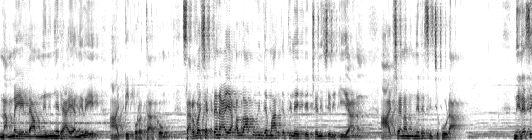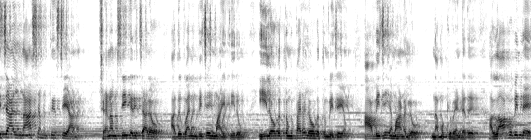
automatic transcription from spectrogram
നമ്മയെല്ലാം നിന്ദ്യരായ നിലയിൽ ആട്ടിപ്പുറത്താക്കും. സർവശക്തനായ അള്ളാഹുവിന്റെ മാർഗത്തിലേക്ക് ക്ഷണിച്ചിരിക്കുകയാണ്. ആ ക്ഷണം നിരസിച്ചുകൂടാ? നിരസിച്ചാൽ നാശം തീർച്ചയാണ്. ക്ഷണം സ്വീകരിച്ചാലോ അത് വൻ വിജയമായി തീരും ഈ ലോകത്തും പരലോകത്തും വിജയം. ആ വിജയമാണല്ലോ നമുക്ക് വേണ്ടത്. അള്ളാഹുവിന്റെ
